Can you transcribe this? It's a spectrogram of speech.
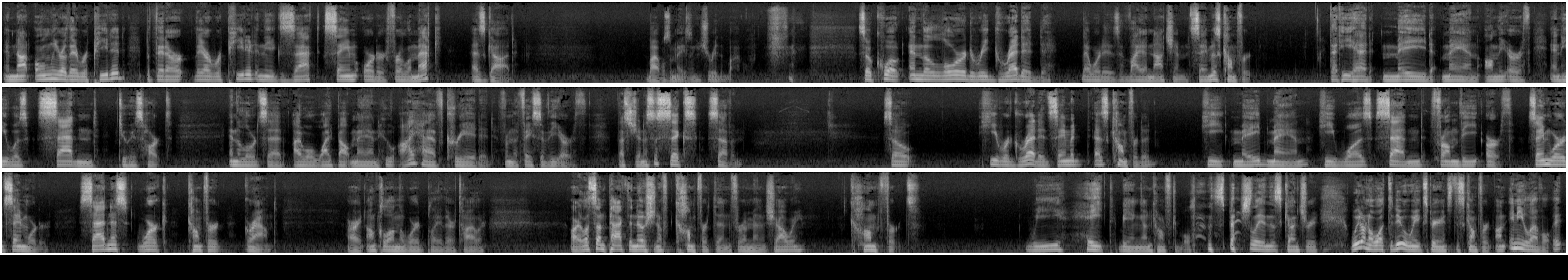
And not only are they repeated, but they are, they are repeated in the exact same order for Lamech as God. The Bible's amazing. You should read the Bible. so, quote, and the Lord regretted, that word is vayanachim, same as comfort, that he had made man on the earth, and he was saddened to his heart. And the Lord said, I will wipe out man who I have created from the face of the earth. That's Genesis 6 7. So he regretted, same as comforted. He made man. He was saddened from the earth. Same word, same order. Sadness, work, comfort, ground. All right, uncle on the wordplay there, Tyler. All right, let's unpack the notion of comfort then for a minute, shall we? Comfort. We hate being uncomfortable, especially in this country. We don't know what to do when we experience discomfort on any level. It,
